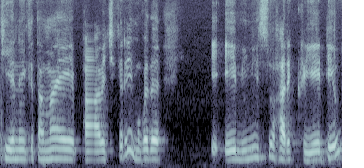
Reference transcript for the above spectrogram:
කියන එක තමයි පාවිච්චි කරේ මොකද ඒ මිනිස්සු හරි ක්‍රියේටව්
